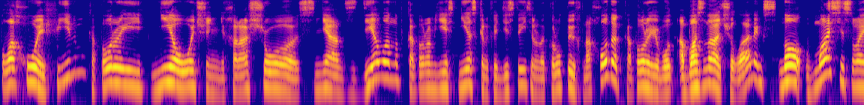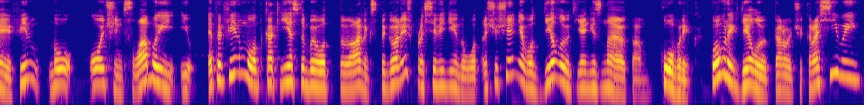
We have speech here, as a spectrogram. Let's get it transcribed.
плохой фильм, который не очень хорошо снят, сделан, в котором есть несколько действительно крутых находок, которые вот обозначил Алекс, но в массе своей фильм, ну, очень слабый, и это фильм, вот как если бы, вот, Алекс, ты говоришь про середину, вот ощущение вот делают, я не знаю, там, коврик. Коврик делают, короче, красивый,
